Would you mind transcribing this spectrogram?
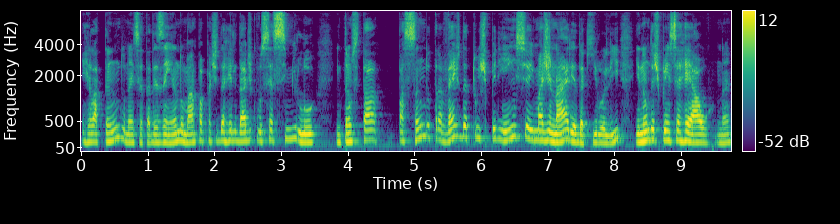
relatando, né? você está desenhando o mapa a partir da realidade que você assimilou. Então você está passando através da tua experiência imaginária daquilo ali e não da experiência real, né?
